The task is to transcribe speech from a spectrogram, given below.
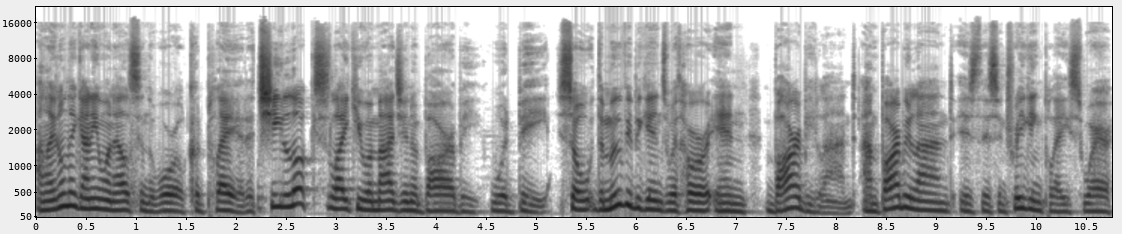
and I don't think anyone else in the world could play it. She looks like you imagine a Barbie would be. So the movie begins with her in Barbie Land, and Barbie Land is this intriguing place where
